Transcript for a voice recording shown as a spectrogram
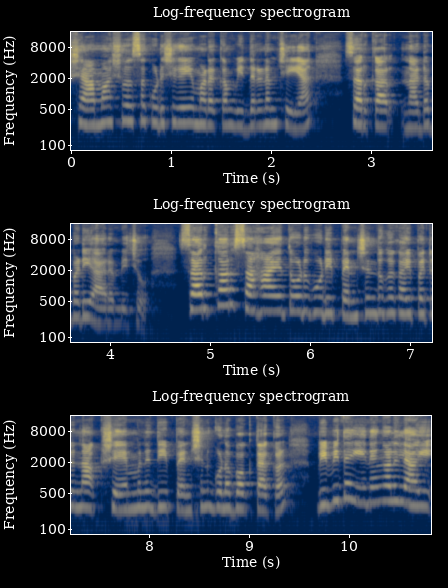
ക്ഷാമാശ്വാസ കുടിശ്ശികയും അടക്കം വിതരണം ചെയ്യാൻ സർക്കാർ നടപടി ആരംഭിച്ചു. സർക്കാർ സഹായത്തോടുകൂടി പെൻഷൻ തുക കൈപ്പറ്റുന്ന ക്ഷേമനിധി പെൻഷൻ ഗുണഭോക്താക്കൾ വിവിധ ഇനങ്ങളിലായി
